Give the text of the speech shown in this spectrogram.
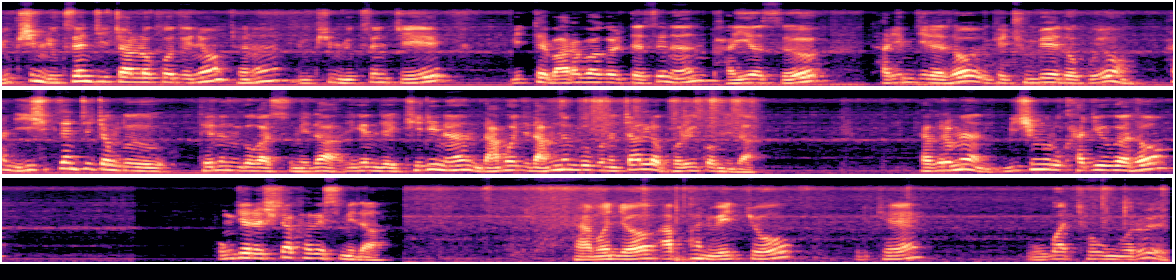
66cm 잘랐거든요. 저는 66cm 밑에 마루박을 때 쓰는 바이어스 다림질에서 이렇게 준비해 뒀고요 한 20cm 정도 되는 것 같습니다. 이게 이제 길이는 나머지 남는 부분은 잘라 버릴 겁니다. 자 그러면 미싱으로 가지고 가서 봉제를 시작하겠습니다. 자 먼저 앞판 왼쪽 이렇게 오받쳐 온 거를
